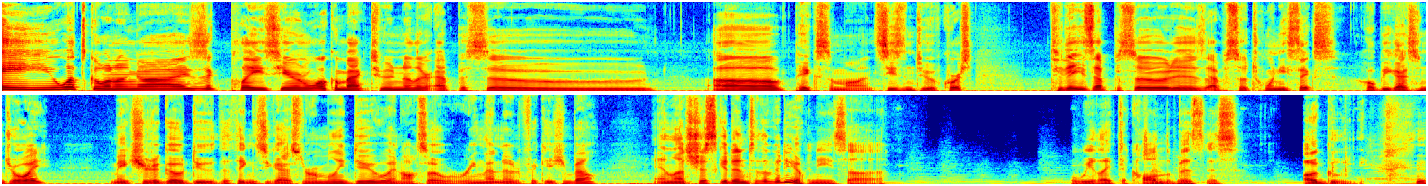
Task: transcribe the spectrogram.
Hey, what's going on guys? ZickPlayz here and welcome back to another episode of Pixelmon, Season 2 of course. Today's episode is episode 26. Hope you guys enjoy. Make sure to go do the things you guys normally do and also ring that notification bell. And let's just get into the video. And he's, uh, what we like to call in the business, ugly.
